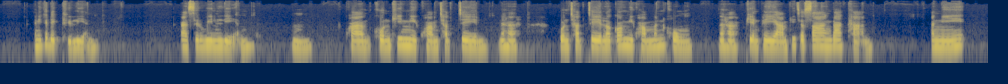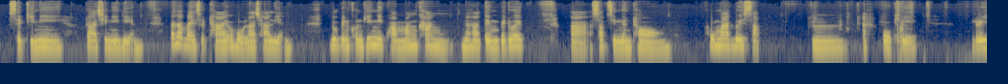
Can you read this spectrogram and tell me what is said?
ๆ อันนี้ก็เด็กถือเหรียญอาศวินเหรียญความคนที่มีความชัดเจนนะคะคนชัดเจนแล้วก็มีความมั่นคงนะคะเพียรพยายามที่จะสร้างรากฐาน อันนี้เศรษฐินี ราชินีเหรียญแล้วก็ใบสุดท้ายโอ้โหราชาเหรียญ ดูเป็นคนที่มีความมั่งคั่งนะคะ เต็มไปด้วยอ่าทรัพย์สินเงินทอง ผู้มากด้วยทรัพย์อืมอะโอเค รี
